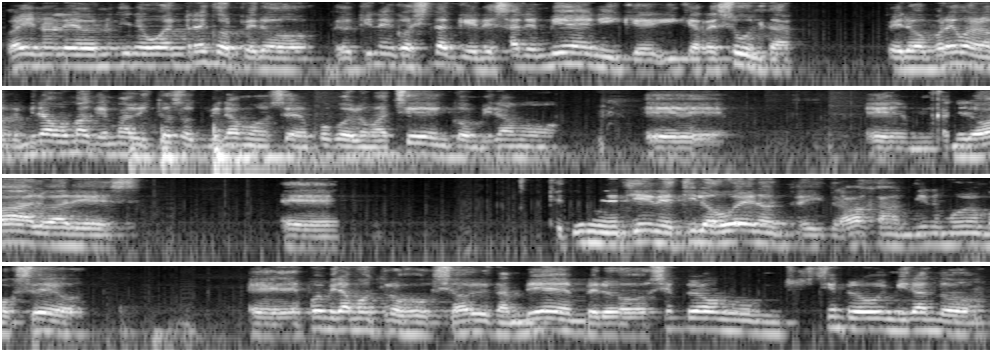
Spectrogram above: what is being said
por ahí no, le, no tiene buen récord, pero, pero tienen cositas que le salen bien y que, y que resultan. Pero por ahí, bueno, lo que miramos más, que más vistoso, miramos un poco de Lomachenko, miramos eh, eh, Canelo Álvarez, eh, que tiene, tiene estilo bueno y trabajan, tienen muy buen boxeo. Eh, después miramos otros boxeadores también, pero siempre, siempre voy mirando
